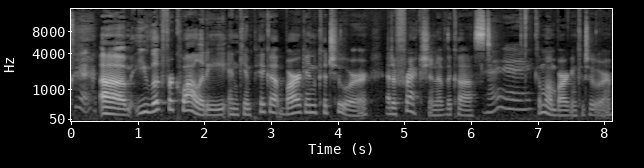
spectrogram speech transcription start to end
Okay. Um, you look for quality and can pick up bargain couture at a fraction of the cost. Hey. Come on, bargain couture.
